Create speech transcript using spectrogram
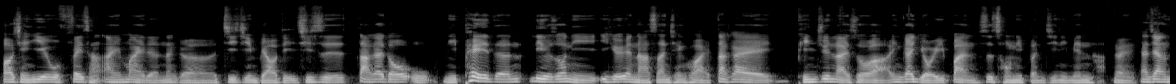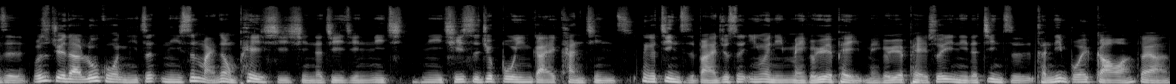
保险业务非常爱卖的那个基金标的，其实大概都五，你配的，例如说你一个月拿三千块，大概平均来说啦，应该有一半是从你本金里面拿。对，那这样子，我是觉得，如果你真你是买那种配息型的基金，你你其实就不应该看净值。那个净值本来就是因为你每个月配，每个月配，所以你的净值肯定不会高啊。对啊，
